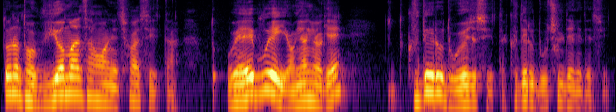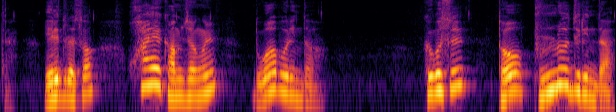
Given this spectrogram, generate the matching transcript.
또는 더 위험한 상황에 처할 수 있다. 또 외부의 영향력에 그대로 놓여질 수 있다. 그대로 노출되게 될 수 있다. 예를 들어서 화의 감정을 놓아버린다. 그것을 더 불러들인다.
